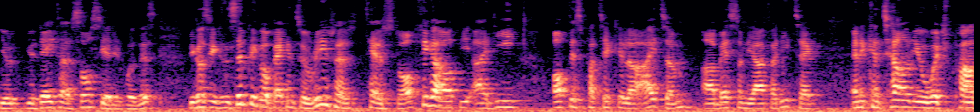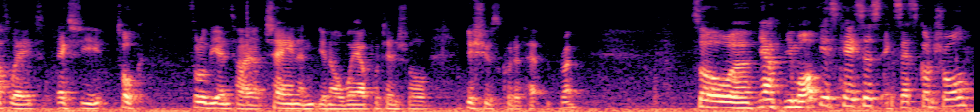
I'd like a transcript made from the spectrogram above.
your, your data associated with this, because you can simply go back into a retail store, figure out the ID of this particular item uh, based on the RFID tag, and it can tell you which pathway it actually took through the entire chain and you know where potential issues could have happened, right? So uh, yeah, the more obvious cases, access control.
